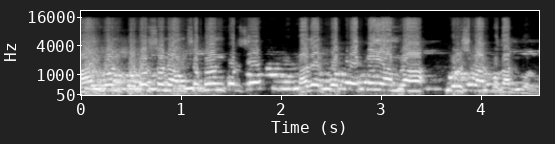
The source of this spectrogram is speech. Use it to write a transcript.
ভাই বোন প্রদর্শনে অংশগ্রহণ করছে, তাদের প্রত্যেককেই আমরা পুরস্কার প্রদান করব।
